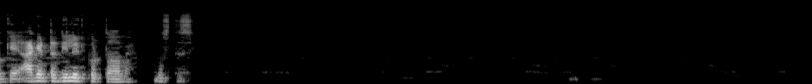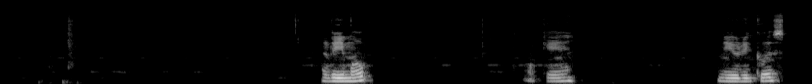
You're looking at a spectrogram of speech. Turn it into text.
ওকে আগেরটা ডিলিট করতে হবে, বুঝতেছি। Remove ওকে নিউ রিকোয়েস্ট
